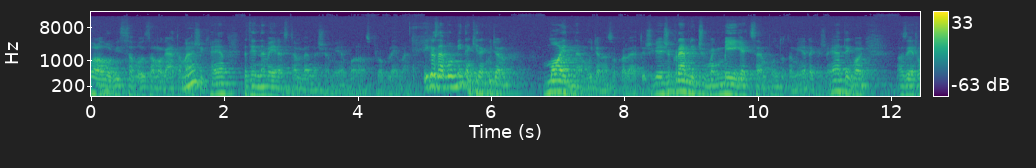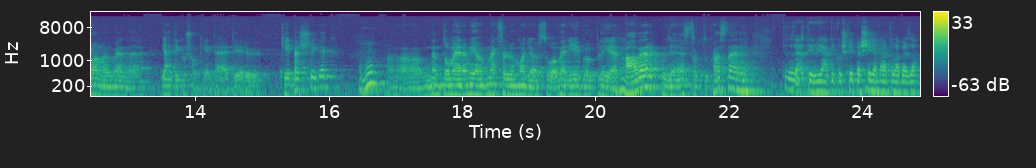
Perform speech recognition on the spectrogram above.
valahol visszahozza magát a másik helyen, tehát én nem éreztem benne semmilyen balansz problémát. Igazából mindenkinek ugyan majdnem ugyanazok a lehetőségek. És akkor említsük meg még egy szempontot, ami érdekes a játékban, hogy azért vannak benne játékosonként eltérő képességek, Uh-huh. Uh, nem tudom erre mi a megfelelő magyar szó, a variable player uh-huh. power, ugye ezt szoktuk használni. Ez az eltérő játékos képességek általában ez a...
